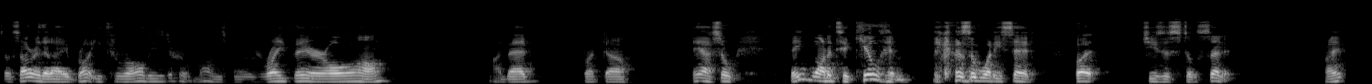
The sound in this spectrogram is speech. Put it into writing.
So sorry that I brought you through all these different ones. It was right there all along. My bad. But uh, yeah, so they wanted to kill him because of what he said, but Jesus still said it, right?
